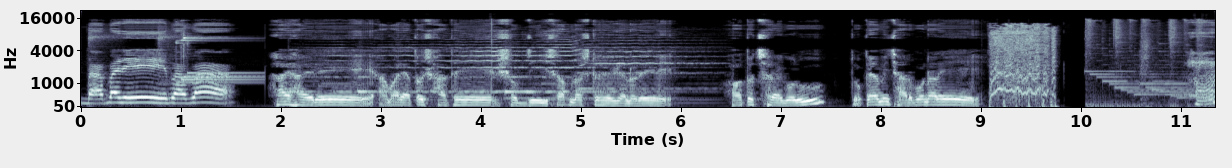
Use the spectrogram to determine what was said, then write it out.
বাবা রে বাবা। হায় হায় রে আমার এত সাথে সবজি সব নষ্ট হয়ে গেল রে। হতচ্ছাড়া গরু তোকে আমি ছাড়বো না রে। হ্যাঁ?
